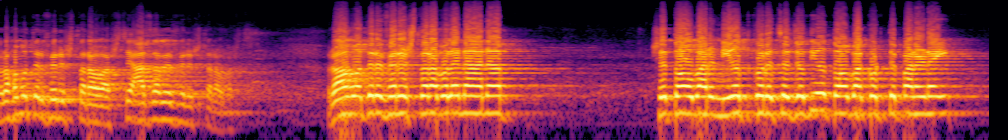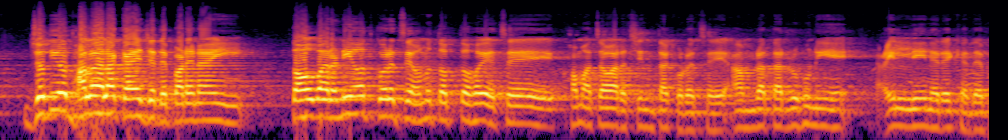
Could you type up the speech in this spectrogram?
রহমতের ফেরেশতারাও আসছে, আযাবের ফেরেশতারাও আসছে। রহমতের ফেরেশতারা বলে, না না, সে তওবার নিয়ত করেছে, যদিও তওবা করতে পারে নাই, যদিও ভালো এলাকায় যেতে পারে নাই। তওবার নিয়ত করেছে, অনুতপ্ত হয়েছে, ক্ষমা চাওয়ার চিন্তা করেছে, আমরা তার রুহু নিয়ে ইল্লিনে রেখে দেব।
